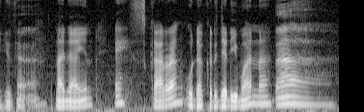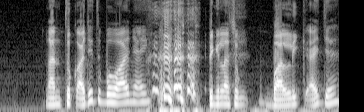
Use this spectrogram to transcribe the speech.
gitu Heeh. nanyain eh sekarang udah kerja di mana Nah, ngantuk aja tuh bawaannya aing pingin langsung balik aja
